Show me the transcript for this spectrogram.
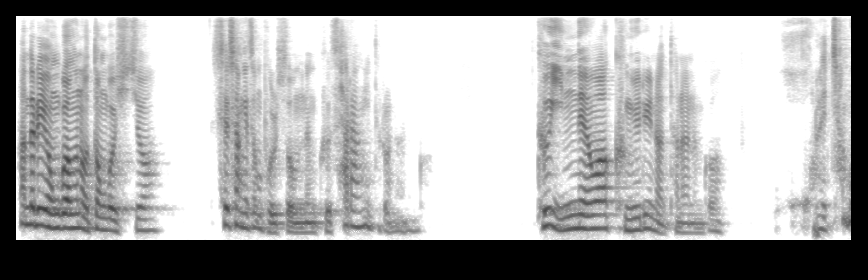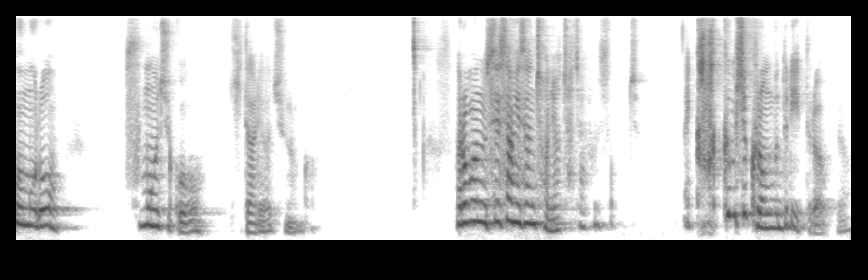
하늘의 영광은 어떤 것이죠? 세상에선 볼 수 없는 그 사랑이 드러나는 것. 그 인내와 긍휼이 나타나는 것. 오래 참음으로 품어주고 기다려주는 것. 여러분, 세상에선 전혀 찾아볼 수 없죠. 가끔씩 그런 분들이 있더라고요.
